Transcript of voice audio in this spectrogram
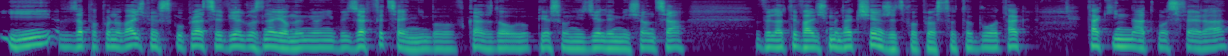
I zaproponowaliśmy współpracę wielu znajomym i oni byli zachwyceni, bo w każdą pierwszą niedzielę miesiąca wylatywaliśmy na księżyc po prostu. To było tak, tak inna atmosfera.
